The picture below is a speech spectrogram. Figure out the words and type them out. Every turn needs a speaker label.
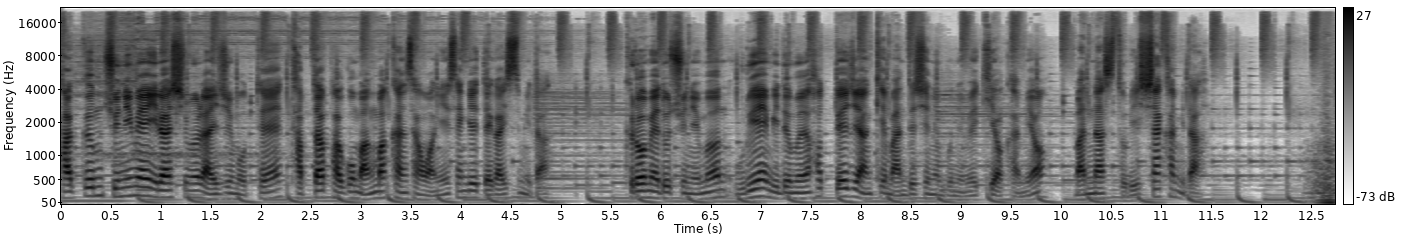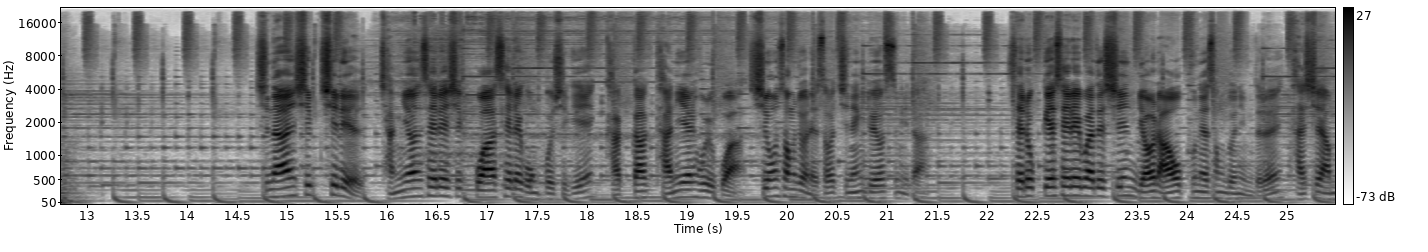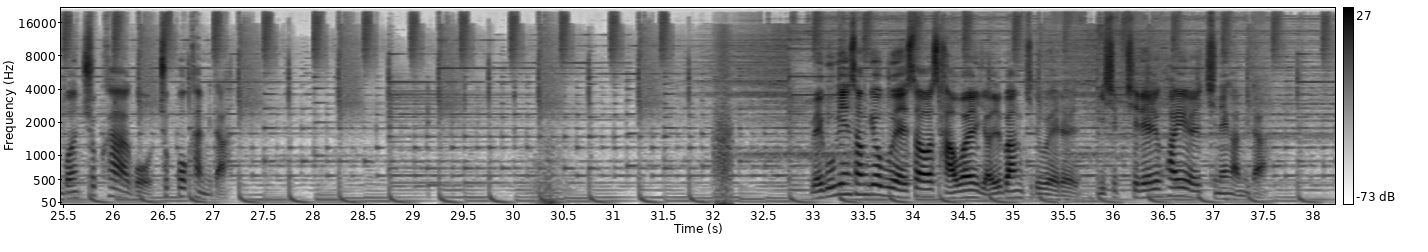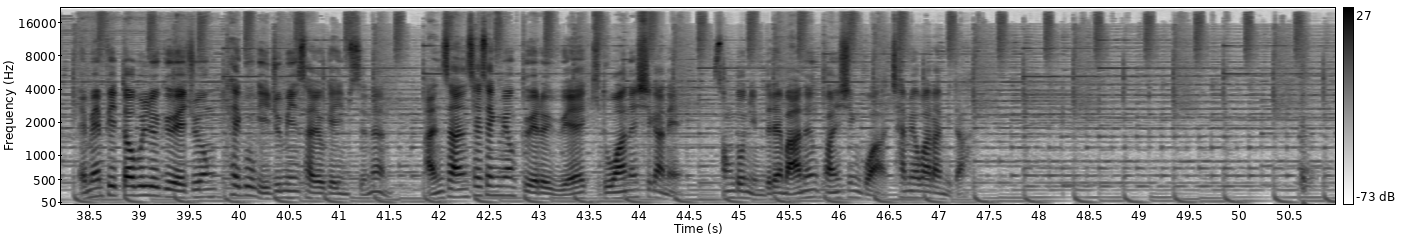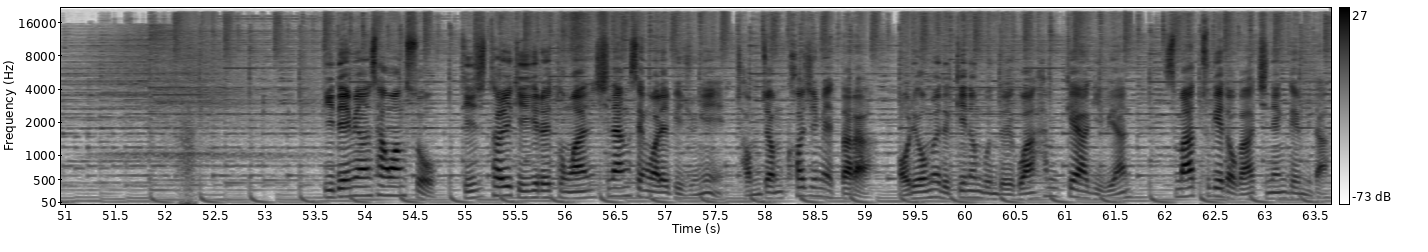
Speaker 1: 가끔 주님의 일하심을 알지 못해 답답하고 막막한 상황이 생길 때가 있습니다. 그럼에도 주님은 우리의 믿음을 헛되지 않게 만드시는 분임을 기억하며 만나 스토리 시작합니다. 지난 17일 작년 세례식과 세례 공포식이 각각 다니엘 홀과 시온 성전에서 진행되었습니다. 새롭게 세례받으신 19분의 성도님들을 다시 한번 축하하고 축복합니다. 외국인 선교부에서 4월 열방 기도회를 27일 화요일 진행합니다. MNPW 교회 중 태국 이주민 사역에 힘쓰는 안산 새생명 교회를 위해 기도하는 시간에 성도님들의 많은 관심과 참여 바랍니다. 비대면 상황 속 디지털 기기를 통한 신앙생활의 비중이 점점 커짐에 따라 어려움을 느끼는 분들과 함께하기 위한 스마트 투게더가 진행됩니다.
